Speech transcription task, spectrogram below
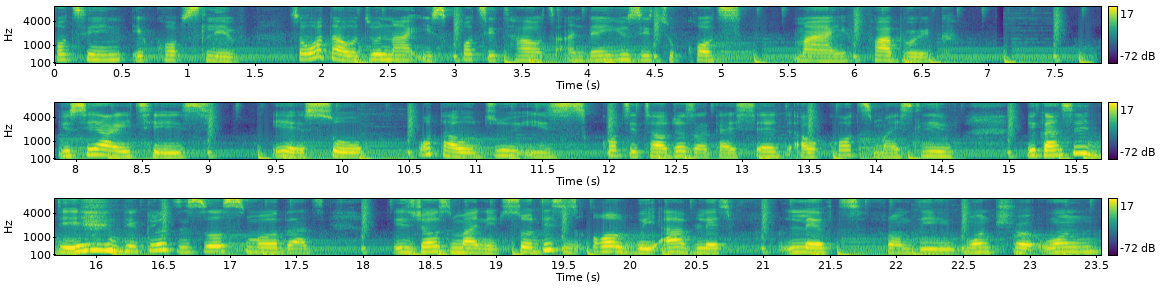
cutting a cup sleeve. So what i will do now is cut it out and then use it to cut my fabric. You see how it is? Yes so what i will do is cut it out just like i said i'll cut my sleeve. You can see the the cloth is so small that it's just managed. So this is all we have left left from the one tr- one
